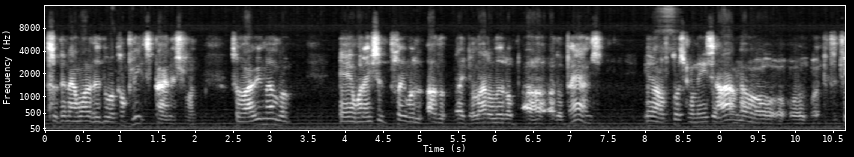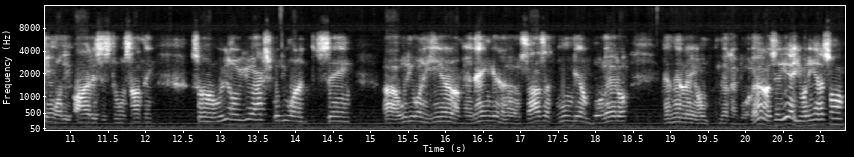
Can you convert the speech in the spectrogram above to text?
so then I wanted to do a complete Spanish one. So I remember, and when I used to play with other like a lot of little uh, other bands, you know, of course when they say I don't know, or, or, or if the team or the artist is doing something, so you know you ask what do you want to sing, uh, what do you want to hear, a merengue, uh, salsa, cumbia, bolero, and then like, um, then like bolero. I said, yeah, you want to hear a song?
